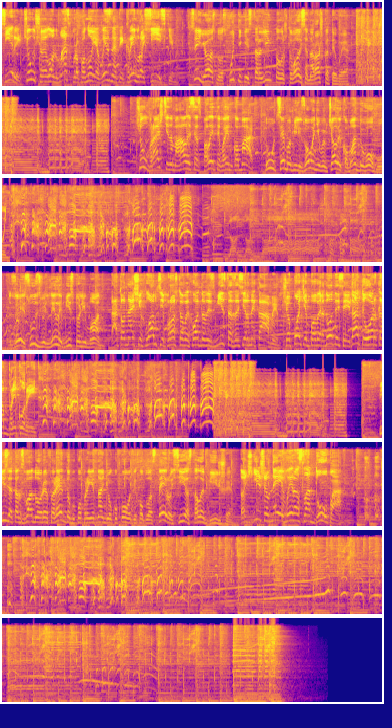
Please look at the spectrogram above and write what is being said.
Сірий чув, що Елон Маск пропонує визнати Крим російським. Все ясно, спутники Starlink налаштувалися на Рашка ТВ. Чув, врешті намагалися спалити воєнкомат. Тут це мобілізовані вивчали команду вогонь. ЗСУ звільнили місто Ліман. Та то наші хлопці просто виходили з міста за сірниками, щоб потім повернутися і дати оркам прикурить. Після так званого референдуму по приєднанню окупованих областей Росія стала більше. Точніше, в неї виросла дупа.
